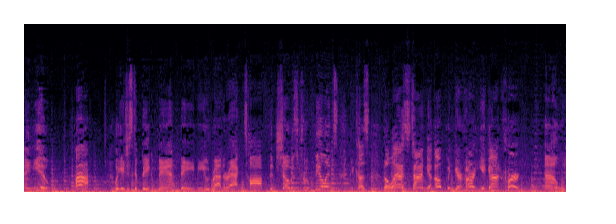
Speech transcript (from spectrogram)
And you, ha! Well, you're just a big man, baby. You'd rather act tough than show his true feelings because the last time you opened your heart, you got hurt. Owie.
